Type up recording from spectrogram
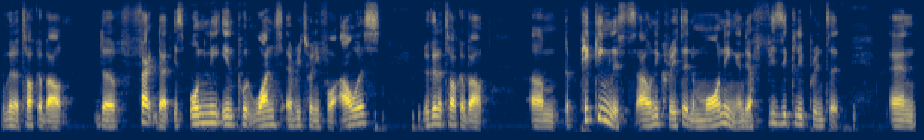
We're going to talk about the fact that it's only input once every 24 hours. We're going to talk about um, the picking lists are only created in the morning and they're physically printed. And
